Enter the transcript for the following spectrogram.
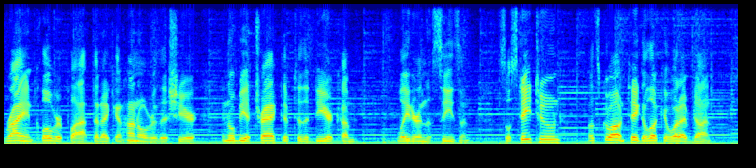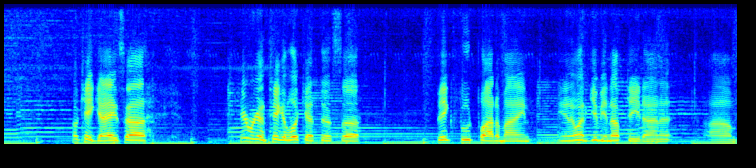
rye and clover plot that I can hunt over this year and it'll be attractive to the deer come later in the season. So stay tuned. Let's go out and take a look at what I've done. Okay guys, uh, here we're going to take a look at this uh, big food plot of mine and I want to give you an update on it. Um,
